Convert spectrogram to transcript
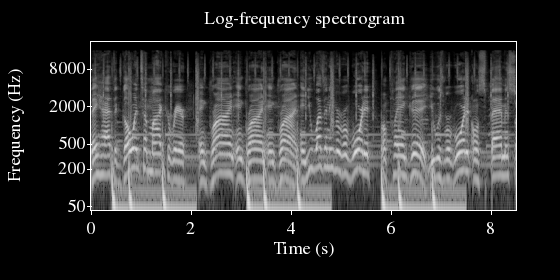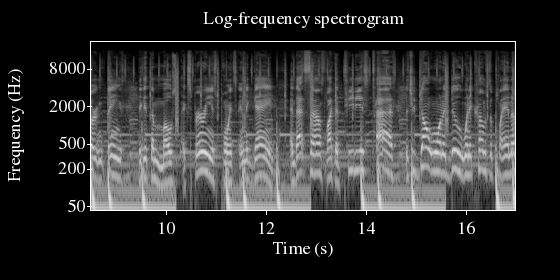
they had to go into my career and grind and grind and grind. And you wasn't even rewarded on playing good. You was rewarded on spamming certain things to get the most experience points in the game. And that sounds like a tedious task that you don't want to do when it comes to playing a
